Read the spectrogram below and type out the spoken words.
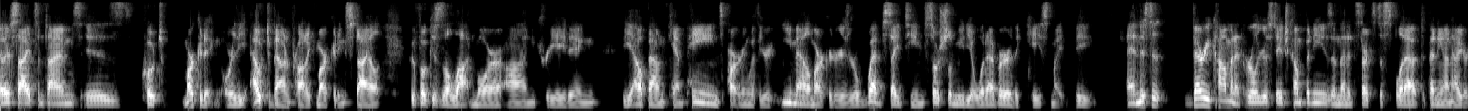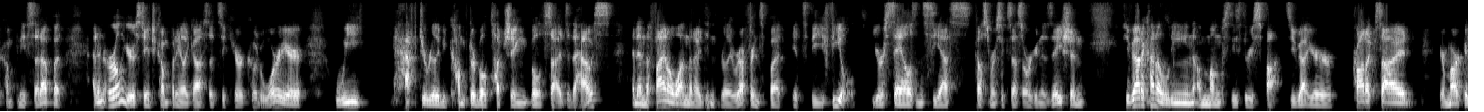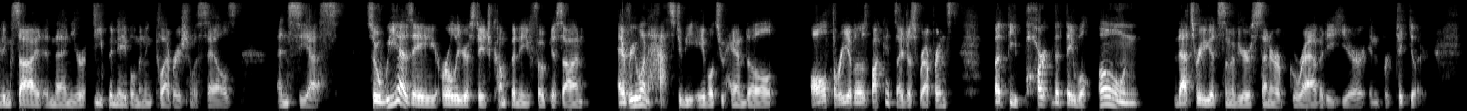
The other side sometimes is quote marketing or the outbound product marketing style, who focuses a lot more on creating the outbound campaigns, partnering with your email marketers, your website team, social media, whatever the case might be. And this is very common at earlier stage companies, and then it starts to split out depending on how your company's set up. But at an earlier stage company like us at Secure Code Warrior, we have to really be comfortable touching both sides of the house and then the final one that I didn't really reference, but it's the field, your sales and CS, customer success organization. So you've got to kind of lean amongst these three spots. You've got your product side, your marketing side, and then your deep enablement and collaboration with sales and CS. So we as a earlier stage company focus on everyone has to be able to handle all three of those buckets I just referenced, but the part that they will own, that's where you get some of your center of gravity here in particular.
